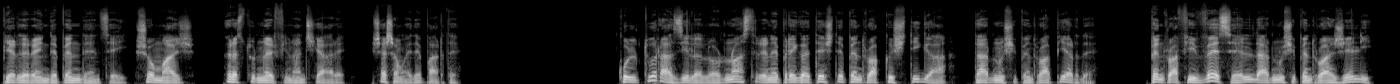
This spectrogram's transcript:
pierderea independenței, șomaj, răsturnări financiare și așa mai departe. Cultura zilelor noastre ne pregătește pentru a câștiga, dar nu și pentru a pierde. Pentru a fi vesel, dar nu și pentru a jeli.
